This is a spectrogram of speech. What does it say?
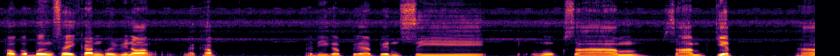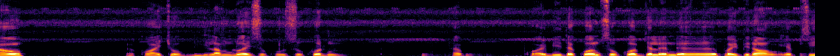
เขากับเบิงใส่กันพ่อพี่น้องนะครับ อันนี้ก็แปลเป็นสี่หกสามสามเจ็ดเอาก็ขอให้โชคดีลำรวยสุขุสุขคนครับขอให้มีแต่ความสุขความเจริญเด้อพ่อพี่น้องเอฟซี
